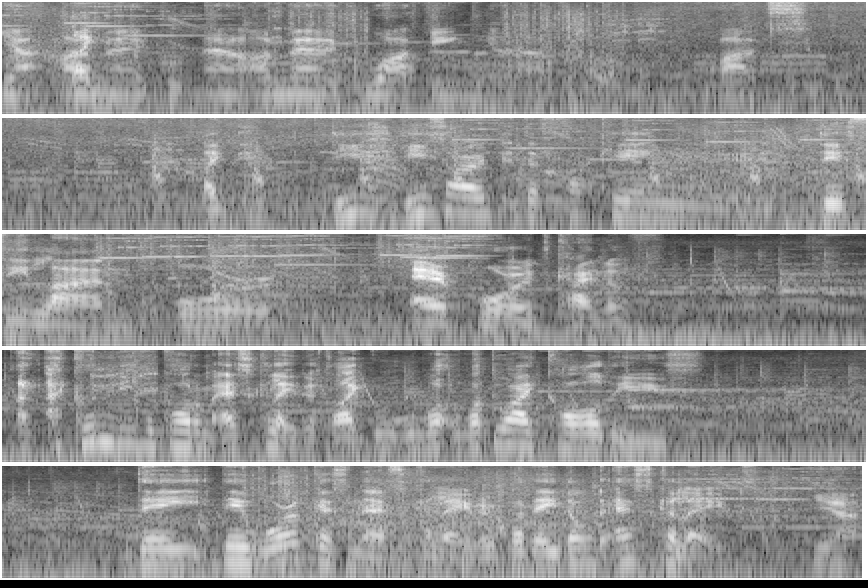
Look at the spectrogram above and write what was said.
Yeah, Like- automatic uh, automatic walking uh, spots. Like these these are the fucking Disneyland or airport kind of. I, I couldn't even call them escalators. Like what what do I call these? They they work as an escalator, but they don't escalate. Yeah.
